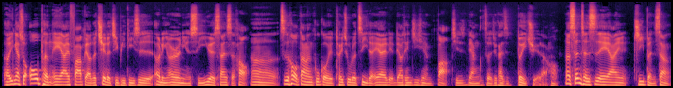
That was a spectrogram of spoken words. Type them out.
呃。应该说，Open AI 发表的 Chat GPT 是二零二二年十一月三十号。那之后，当然 Google 也推出了自己的 AI 聊天机器人霸其实两者就开始对决了哈。那生成式 AI 基本上。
